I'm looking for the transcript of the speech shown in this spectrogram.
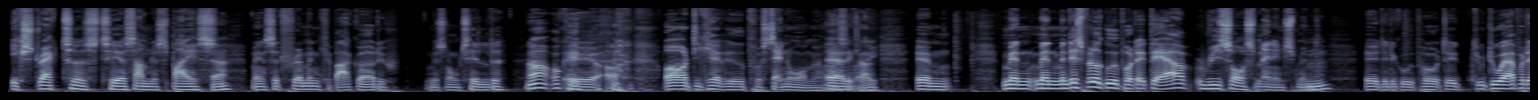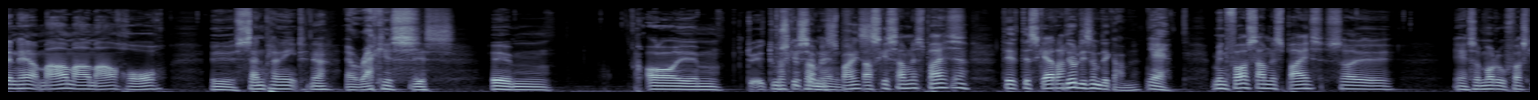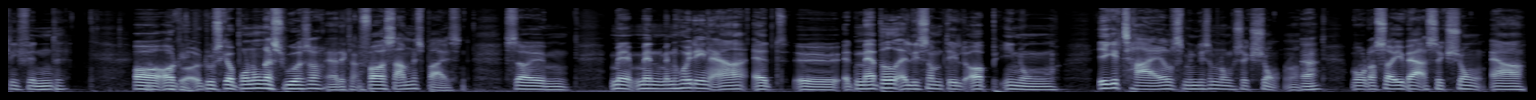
extractors til at samle spice, Ja. mens at Fremen kan bare gøre det med sådan nogle telte. Nå, okay. Øh, og, og de kan ride på sandorme. Og Ja, det er sådan klart. Øhm, men, men, men det spillet går ud på, det, det er resource management, mm. Øh, det det går ud på. Det, du, du er på den her meget, meget, meget hårde øh, sandplanet, Ja. Arrakis. Yes. Øhm, og øhm, du, du Der skal, skal simpelthen- spice. Der skal samles spice. Ja. Det, det skal der. Det er jo ligesom det gamle. Ja, men for at samle spice, så, øh, ja, så må du først lige finde det. Og, Okay. og, og du skal jo bruge nogle ressourcer Ja, det er klart. for at samle spicen. Så, øhm, men, men, men hovedideen er, at, øh, at mappet er ligesom delt op i nogle, ikke tiles, men ligesom nogle sektioner. Ja. Hvor der så i hver sektion er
